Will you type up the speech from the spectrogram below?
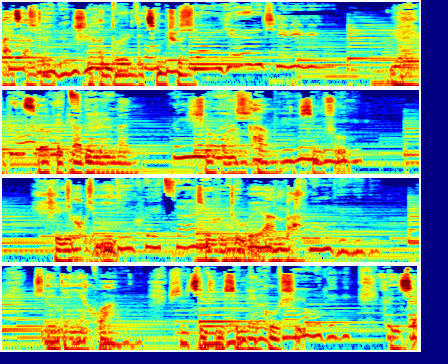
埋藏的是很多人的青春。愿所有北漂的人们生活安康幸福。至于回忆，就入土为安吧。零点夜话，倾听身边故事，分享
